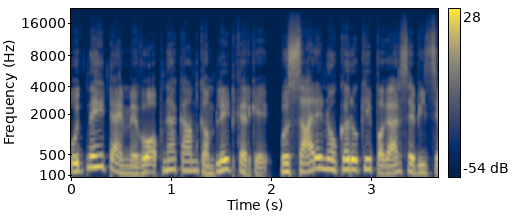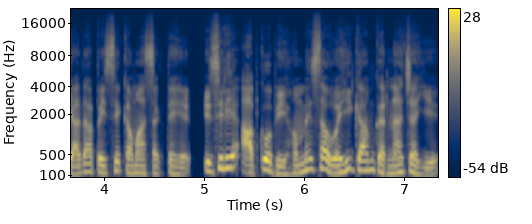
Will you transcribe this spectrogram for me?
उतने ही टाइम में वो अपना काम कंप्लीट करके वो सारे नौकरों की पगार से भी ज़्यादा पैसे कमा सकते हैं। इसलिए आपको भी हमेशा वही काम करना चाहिए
